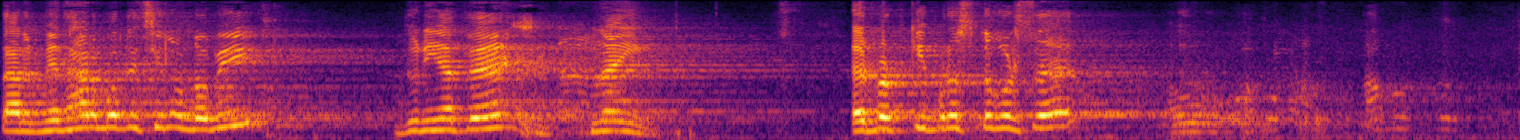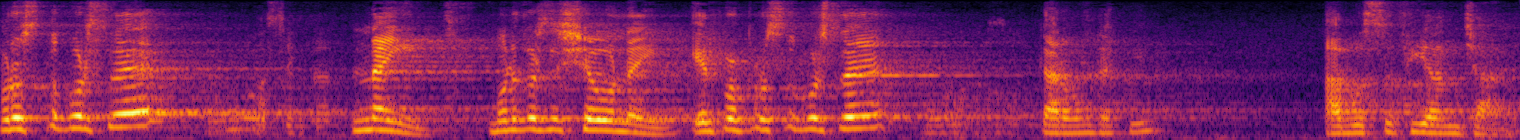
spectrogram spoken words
তার মেধার মধ্যে ছিল নবী দুনিয়াতে নাই। এরপর কি প্রশ্ন করছে? প্রশ্ন করছে নাই। মনে করছে সেও নাই। এরপর প্রশ্ন করছে, কারণটা কি? আবু সুফিয়ান জানে।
